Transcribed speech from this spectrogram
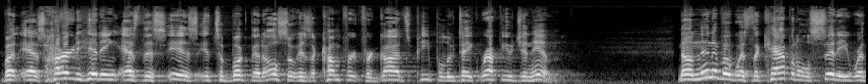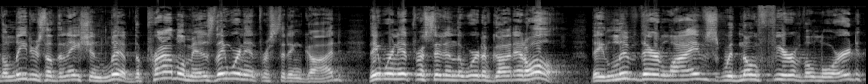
But as hard hitting as this is, it's a book that also is a comfort for God's people who take refuge in Him. Now, Nineveh was the capital city where the leaders of the nation lived. The problem is they weren't interested in God, they weren't interested in the Word of God at all. They lived their lives with no fear of the Lord.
